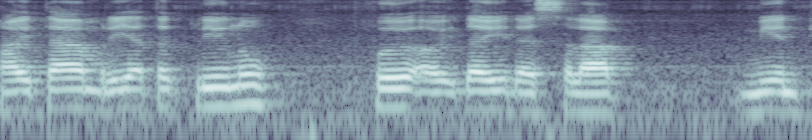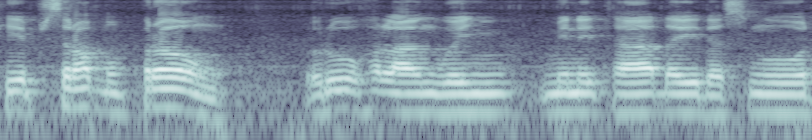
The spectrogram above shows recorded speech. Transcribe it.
ហើយតាមរយៈទឹកភ្លៀងនោះធ្វើឲ្យដីដែលស្លាប់មានភាពស្រស់បំព្រងរស់ឡើងវិញមានន័យថាដីដែលស្ងួត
